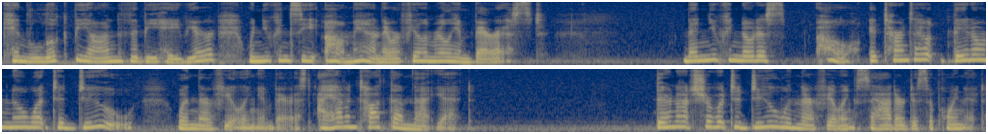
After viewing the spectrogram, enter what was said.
can look beyond the behavior when you can see, oh man, they were feeling really embarrassed. Then you can notice, oh, it turns out they don't know what to do when they're feeling embarrassed. I haven't taught them that yet. They're not sure what to do when they're feeling sad or disappointed.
